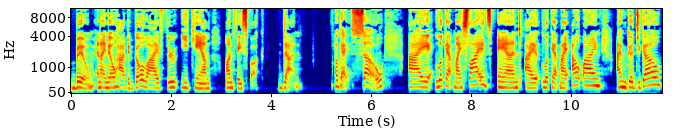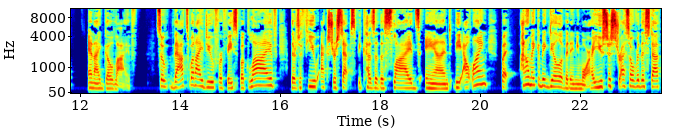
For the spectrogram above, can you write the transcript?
Boom. And I know how to go live through Ecamm on Facebook. Done. Okay. So I look at my slides and I look at my outline. I'm good to go and I go live. So that's what I do for Facebook Live. There's a few extra steps because of the slides and the outline, but I don't make a big deal of it anymore. I used to stress over this stuff.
